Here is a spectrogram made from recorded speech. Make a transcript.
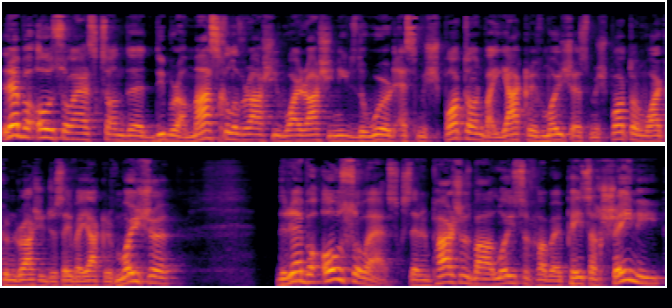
The Rebbe also asks on the Dibur HaMaschel of Rashi why Rashi needs the word Es Mishpoton, Vayakriv Moshe Es Mishpoton. Why couldn't Rashi just say Vayakriv Moshe? The Rebbe also asks that in Parshas Ba'aloisacha by Pesach Sheni,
